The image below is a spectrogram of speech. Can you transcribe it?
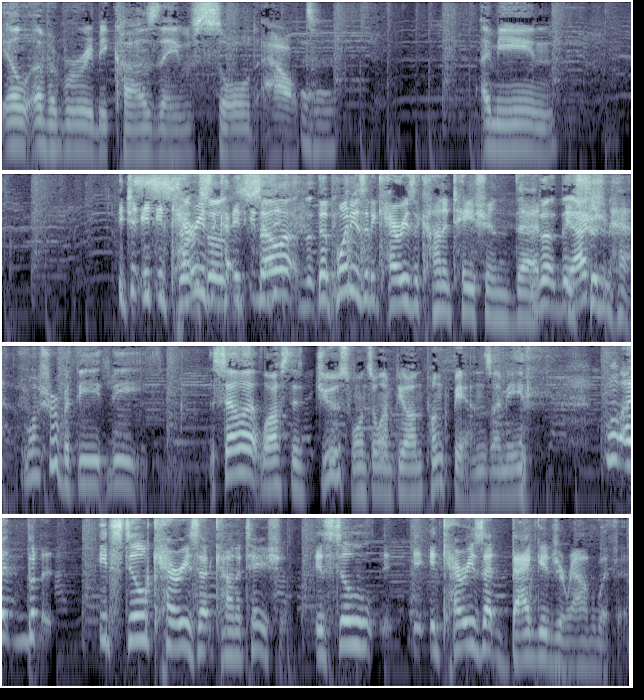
ill of a brewery because they've sold out. Mm-hmm. I mean, It, ju- it, it carries so a, it, sell- the, the point is that it carries a connotation that the, the it shouldn't have. Well, sure, but the the sellout lost its juice once it went beyond punk bands. I mean, Well, I, but it still carries that connotation. It still it, it carries that baggage around with it.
